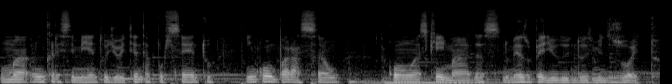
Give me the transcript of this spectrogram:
uma, um crescimento de 80% em comparação com as queimadas no mesmo período de 2018.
